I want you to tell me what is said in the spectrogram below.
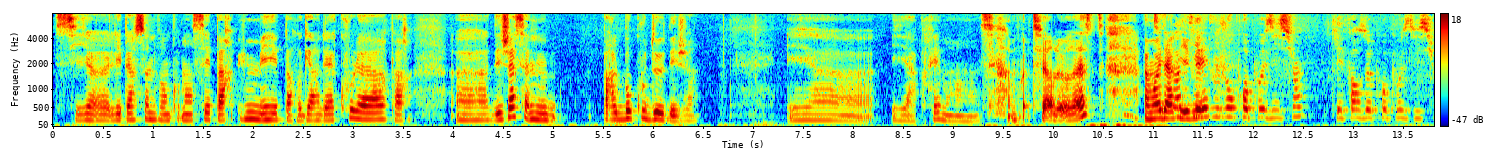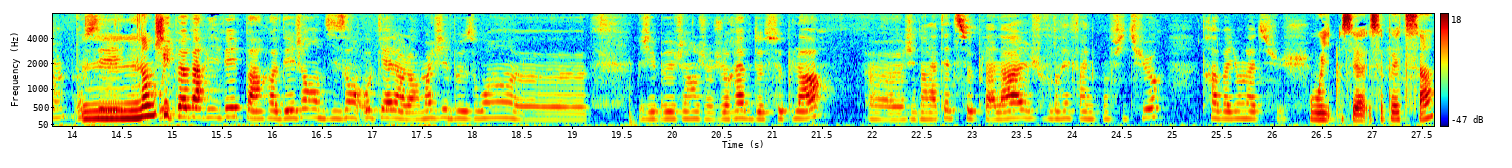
si les personnes vont commencer par humer, par regarder la couleur, par déjà ça nous parle beaucoup d'eux déjà. Et, et après, ben, c'est à moi de faire le reste, à moi d'arriver. toujours proposition? Qui est force de proposition ou Non, ils peuvent arriver par des gens en disant ok alors moi j'ai besoin j'ai besoin je, je, rêve de ce plat euh, j'ai dans la tête ce plat-là, je voudrais faire une confiture, travaillons là-dessus. Oui, ça, peut être ça.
